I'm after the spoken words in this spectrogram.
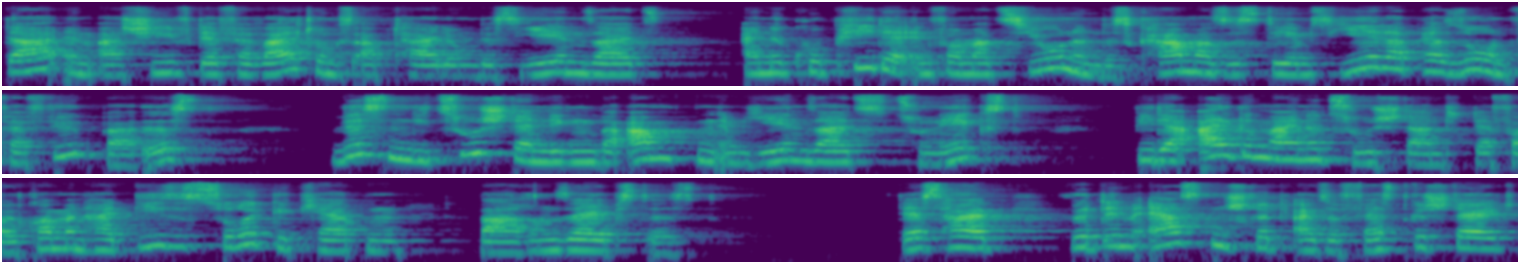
Da im Archiv der Verwaltungsabteilung des Jenseits eine Kopie der Informationen des Karmasystems jeder Person verfügbar ist, wissen die zuständigen Beamten im Jenseits zunächst, wie der allgemeine Zustand der Vollkommenheit dieses zurückgekehrten wahren Selbst ist. Deshalb wird im ersten Schritt also festgestellt,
